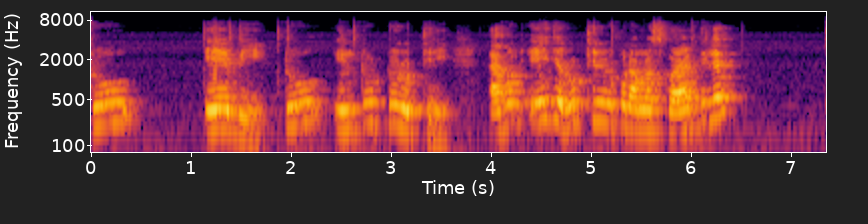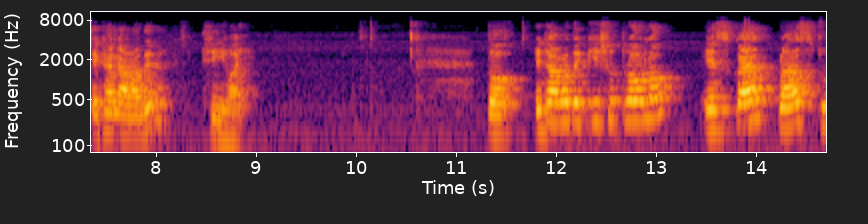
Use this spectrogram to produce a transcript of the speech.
two A B two into two root three এখন এই যে রুট থ্রির উপর আমরা স্কোয়ার দিলে, এখানে আমাদের থ্রি হয়। তো এটা আমাদের কি সূত্র হলো? A square plus two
